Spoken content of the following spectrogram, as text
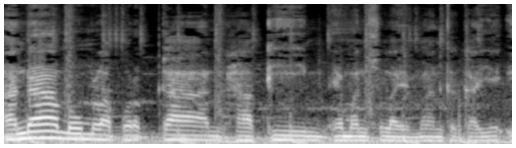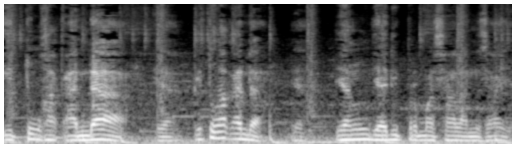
Anda mau melaporkan Hakim Eman Sulaiman ke KY itu hak Anda ya. Itu hak Anda ya yang jadi permasalahan saya.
